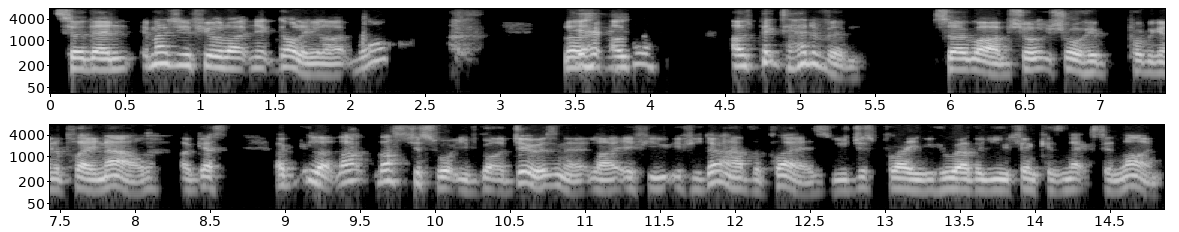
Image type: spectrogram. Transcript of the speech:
So then imagine if you're like Nick Dolly, you're like what? like, Yeah. I, was, I was picked ahead of him. So well, I'm sure sure he's probably going to play now. I guess. Uh, Look, that, that's just what you've got to do, isn't it? Like if you if you don't have the players, you just play whoever you think is next in line.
